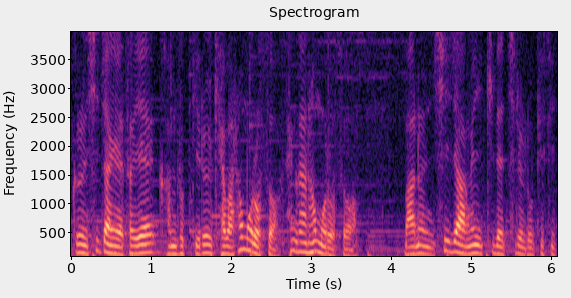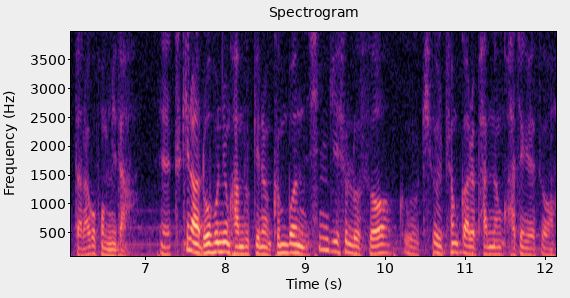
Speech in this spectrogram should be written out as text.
그런 시장에서의 감속기를 개발함으로써 생산함으로써 많은 시장의 기대치를 높일 수 있다고 봅니다. 예, 특히나 로봇용 감속기는 근본 신기술로서 그 기술 평가를 받는 과정에서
